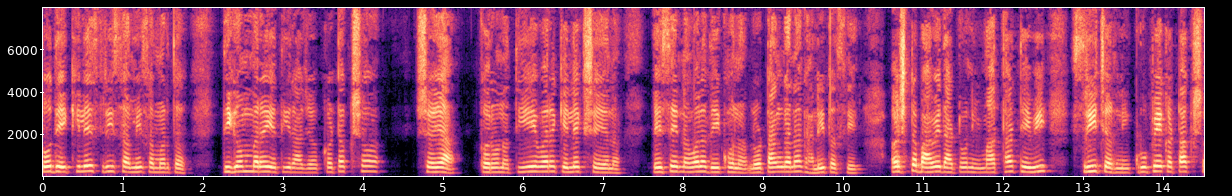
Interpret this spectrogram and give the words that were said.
तो देखिले श्री स्वामी समर्थ. दिगंबर येती राज. कटक्ष शया करुण तियेवर केले क्षयन. ऐसे नवल देखोन. लोटांगण घालीत असे. अष्टभावे दाटोनी. माथा ठेवी श्रीचरणी कृपे कटाक्ष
